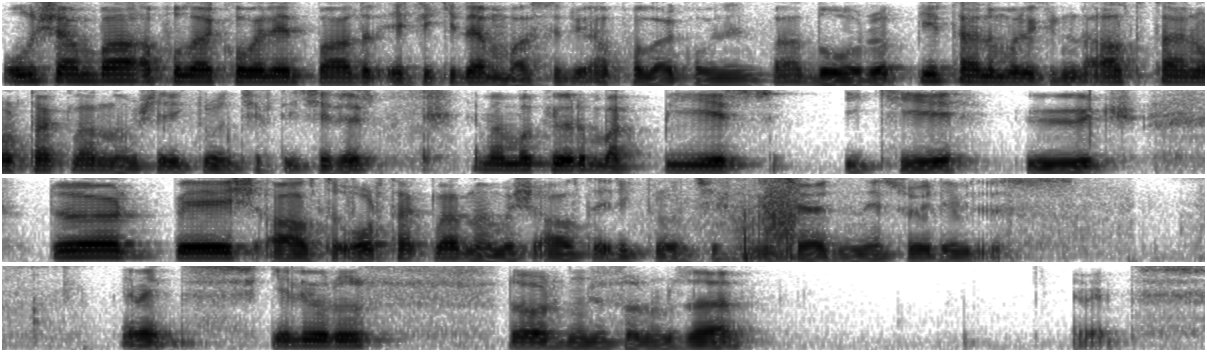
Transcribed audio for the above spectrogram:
Oluşan bağ apolar kovalent bağdır. F2'den bahsediyor. Apolar kovalent bağ doğru. Bir tane molekülünde 6 tane ortaklanmamış elektron çifti içerir. Hemen bakıyorum bak 1, 2, 3, 4, 5, 6 ortaklanmamış 6 elektron çiftini içerdiğini söyleyebiliriz. Evet geliyoruz dördüncü sorumuza. Evet.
